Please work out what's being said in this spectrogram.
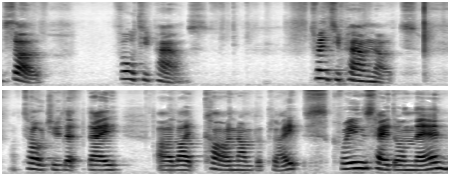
So, £40 twenty pound notes. I told you that they are like car number plates. Queen's head on there.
